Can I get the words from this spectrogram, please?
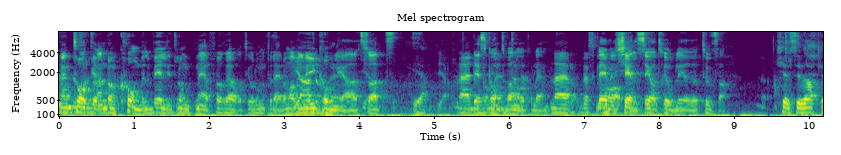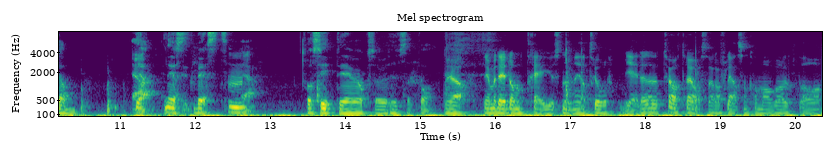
Men Tottenham de kom väl väldigt långt ner förra året, gjorde de inte det? De var väl Ja, de- nykomlingar ja. så att Ja. Ja, nej, Det ska kommer inte vara några problem. Nej det ska det är vara... väl Chelsea jag tror blir tuffa. Chelsea verkar Ja. ja, näst bäst. Mm. Ja. Och City är ju också hyfsat bra. Ja. ja, men det är de tre just nu. Men jag tror, ge det två, tre år så är det fler som kommer att vara uppe och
